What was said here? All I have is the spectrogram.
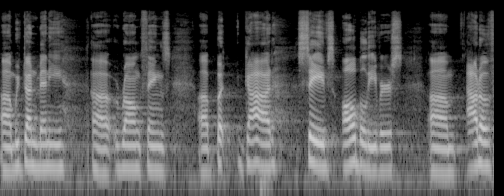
um, we've done many uh, wrong things, uh, but God saves all believers um, out of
